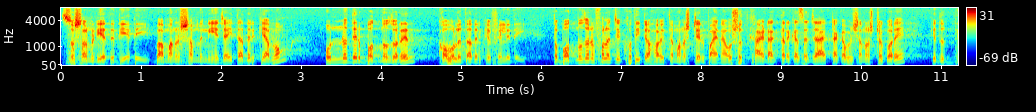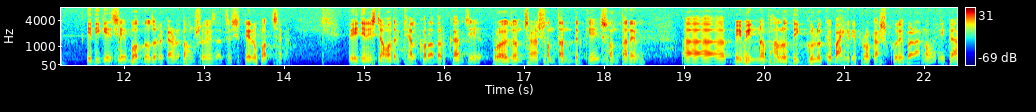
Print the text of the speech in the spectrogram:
সোশ্যাল মিডিয়াতে দিয়ে দেই বা মানুষ সামনে নিয়ে যাই তাদেরকে এবং অন্যদের বদনজরের কবলে তাদেরকে ফেলে দেই। তো বদনজরের ফলে যে ক্ষতিটা হয়, তা মানুষ টের পায় না। ওষুধ খায়, ডাক্তারের কাছে যায়, টাকা পয়সা নষ্ট করে, কিন্তু এদিকে সে বদনজরের কারণে ধ্বংস হয়ে যাচ্ছে, সে টেরও পাচ্ছে না। তো এই জিনিসটা আমাদের খেয়াল করা দরকার যে, প্রয়োজন ছাড়া সন্তানদেরকে, সন্তানের বিভিন্ন ভালো দিকগুলোকে বাহিরে প্রকাশ করে বেড়ানো, এটা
